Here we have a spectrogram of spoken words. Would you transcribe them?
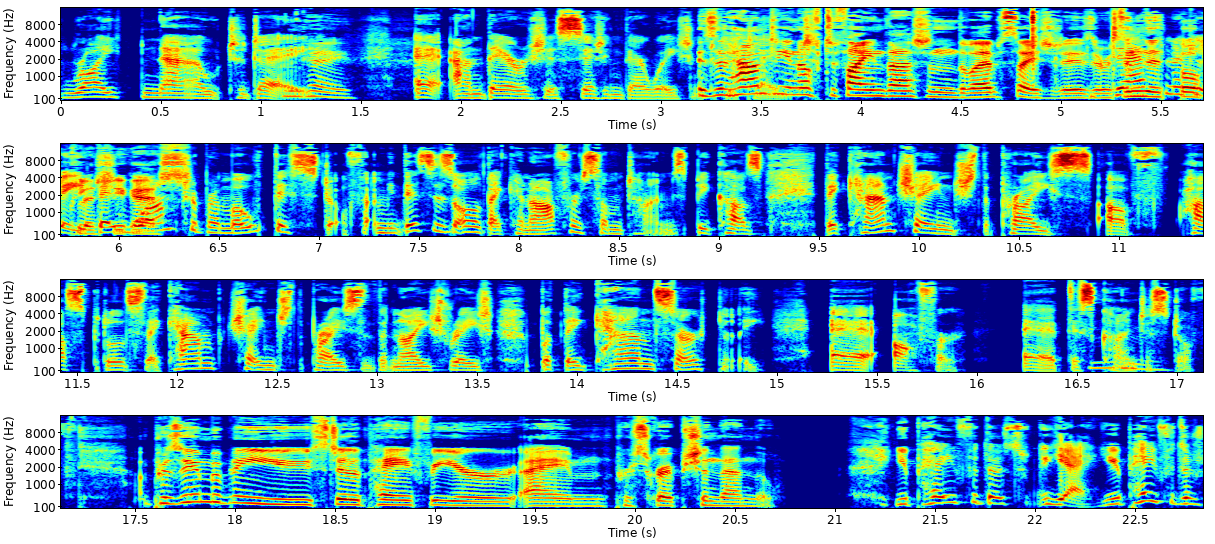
right now today, Okay. uh, and there it is sitting there waiting. Is it handy claimed. enough to find that on the website? It is, or it's in this Definitely, booklet they you get. want to promote this stuff. I mean, this is all they can offer sometimes because they can't change the price of hospitals, they can't change the price of the night rate, but they can certainly uh, offer uh, this kind Hmm. of stuff. Presumably, you still pay for your um, prescription then, though. You pay for this, yeah, you pay for the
